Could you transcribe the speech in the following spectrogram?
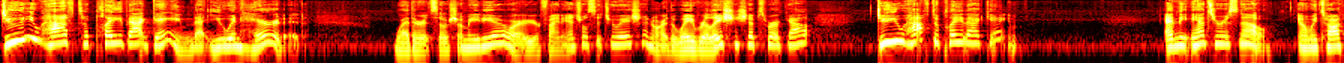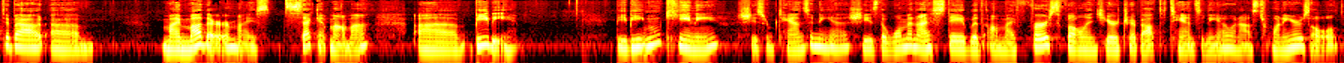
Do you have to play that game that you inherited? Whether it's social media or your financial situation or the way relationships work out, do you have to play that game? And the answer is no. And we talked about um, my mother, my second mama, uh, Bibi. Bibi Mkini, she's from Tanzania. She's the woman I stayed with on my first volunteer trip out to Tanzania when I was 20 years old.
